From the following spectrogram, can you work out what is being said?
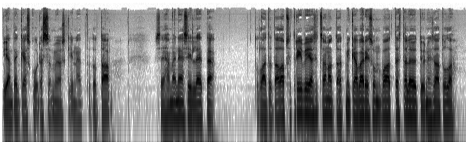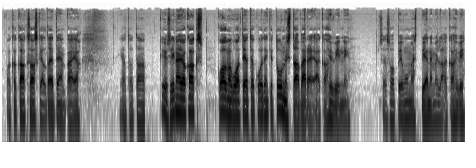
pienten keskuudessa myöskin. Että tota, sehän menee silleen, että laitetaan lapset riviin ja sitten sanotaan, että mikä väri sun vaatteesta löytyy, niin saa tulla vaikka kaksi askelta eteenpäin. Ja, ja tota, kyllä siinä jo kaksi, kolmevuotiaat jo kuitenkin tunnistaa värejä aika hyvin, niin se sopii mun mielestä pienemmillä aika hyvin.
